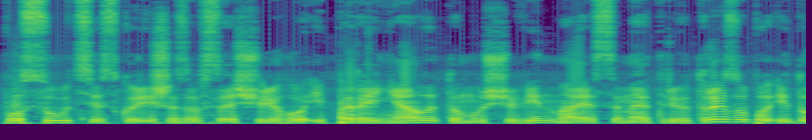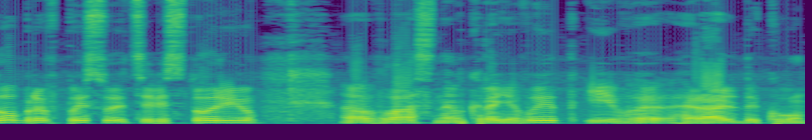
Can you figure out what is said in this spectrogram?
по суті, скоріше за все, що його і перейняли, тому що він має симетрію тризубу і добре вписується в історію, власне, в краєвид і в геральдику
